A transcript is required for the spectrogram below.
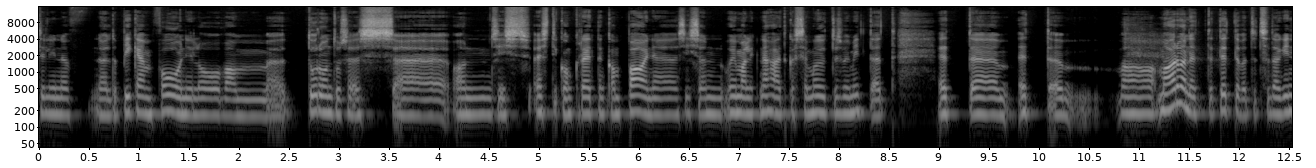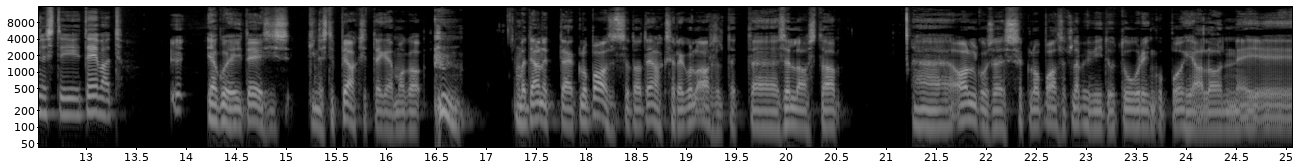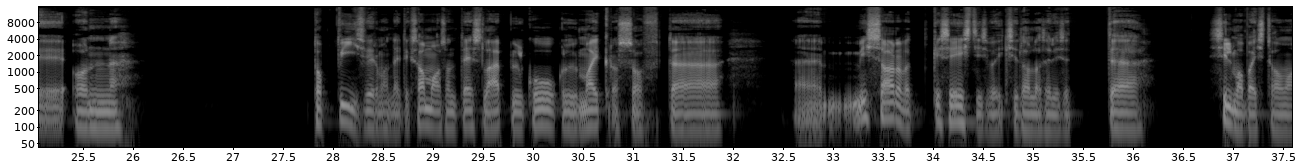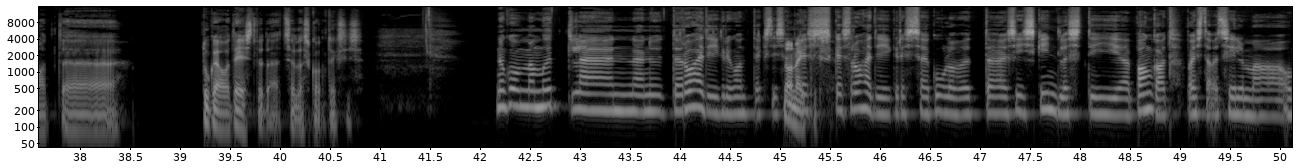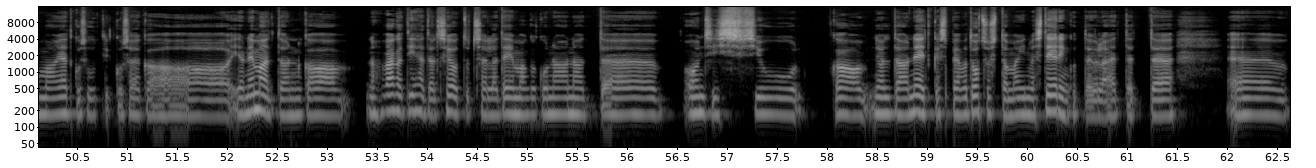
selline nii-öelda pigem fooni loovam, turunduses äh, on siis hästi konkreetne kampaania ja siis on võimalik näha, et kas see mõjutas või mitte, et et, äh, et äh, ma, ma arvan, et, et ettevõtted seda kindlasti teevad ja kui ei tee, siis kindlasti peaksid tegema, aga ma tean, et globaalselt seda tehakse regulaarselt, et äh, selle aasta äh, alguses globaalselt läbi viidud uuringu põhjal on, on top viis firmad, näiteks Amazon, Tesla, Apple, Google, Microsoft, äh, mis sa arvad, kes Eestis võiksid olla sellised silmapaistvamad tugevad eestvedajad selles kontekstis? No kui ma mõtlen nüüd Rohetiigri kontekstis no,, et kes, kes Rohetiigrisse kuuluvad, siis kindlasti pangad paistavad silma oma jätkusuutlikkusega ja nemad on ka noh, väga tihedalt seotud selle teemaga, kuna nad äh, on siis ju ka nii-öelda need, kes peavad otsustama investeeringute üle, et, et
